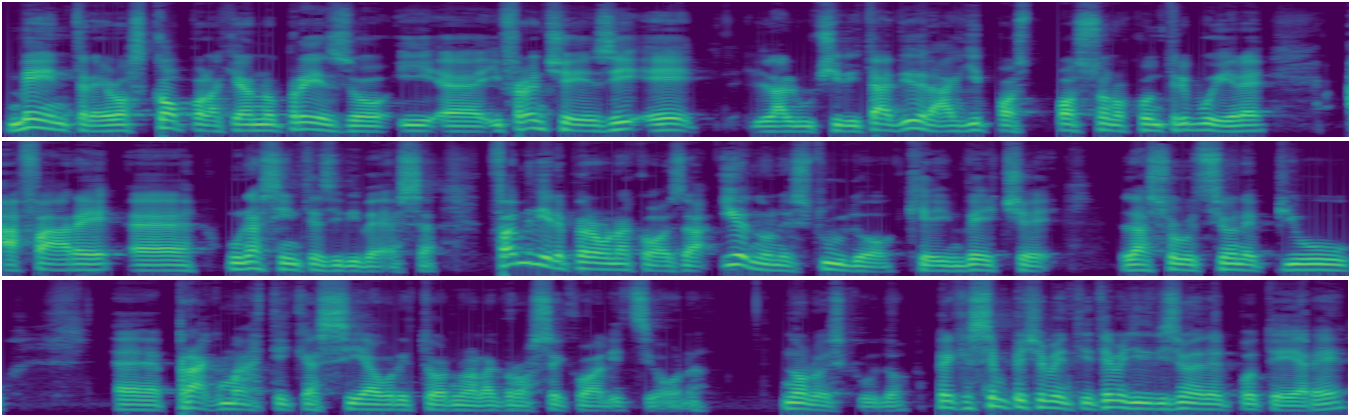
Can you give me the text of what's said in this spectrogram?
Mentre lo scoppola che hanno preso i, eh, i francesi e la lucidità di Draghi pos- possono contribuire a fare eh, una sintesi diversa. Fammi dire però una cosa, io non escludo che invece la soluzione più eh, pragmatica sia un ritorno alla grossa coalizione. Non lo escludo, perché semplicemente in termini di divisione del potere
